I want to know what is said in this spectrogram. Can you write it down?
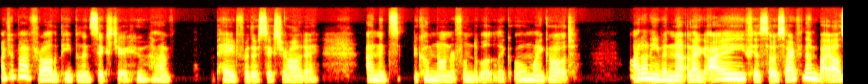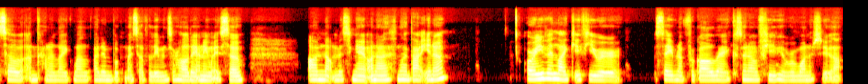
I feel bad for all the people in sixth year who have paid for their sixth year holiday and it's become non-refundable. Like, oh my god. I don't even know like I feel so sorry for them, but I also I'm kind of like, well, I didn't book myself a leaving cert holiday anyway, so I'm not missing out on anything like that, you know? Or even like if you were saving up for Galway, because I know a few people wanted to do that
